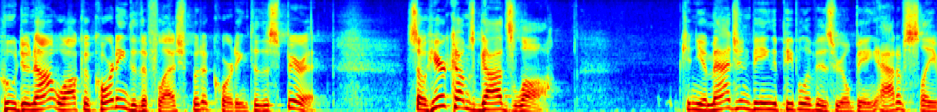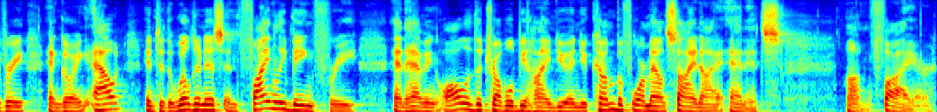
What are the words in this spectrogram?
Who do not walk according to the flesh, but according to the Spirit. So here comes God's law. Can you imagine being the people of Israel, being out of slavery and going out into the wilderness and finally being free and having all of the trouble behind you? And you come before Mount Sinai and it's on fire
